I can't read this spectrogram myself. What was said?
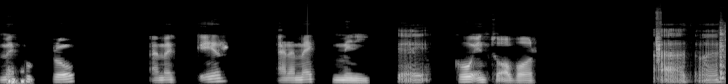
ماك بوك برو ماك بوك إير أنا ماك ميني. أوكي. جو انتو ابار آه تمام.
